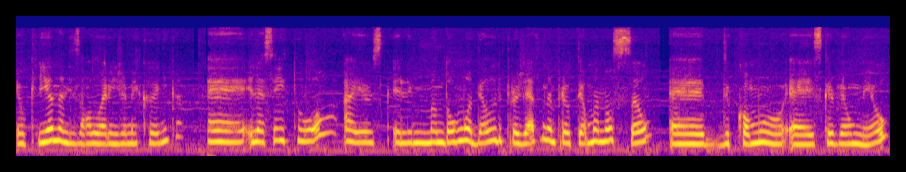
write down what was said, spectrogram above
eu queria analisar o laranja mecânica. É, ele aceitou, aí eu, ele me mandou um modelo de projeto, né, para eu ter uma noção é, de como é, escrever o meu.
